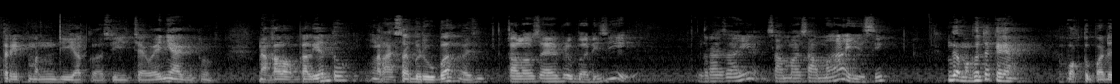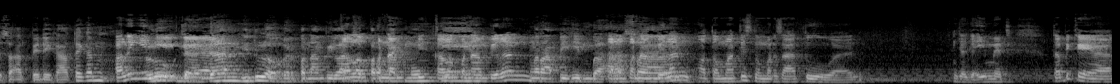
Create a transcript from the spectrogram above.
treatment dia ke si ceweknya gitu. Nah kalau kalian tuh ngerasa berubah gak sih? Kalau saya pribadi sih ngerasanya sama-sama aja sih. Enggak maksudnya kayak waktu pada saat PDKT kan Paling ini, dandan gitu loh berpenampilan Kalau penampi- mungkin. kalau penampilan ngerapihin bahasa. Kalau penampilan otomatis nomor satu kan, jaga image. Tapi kayak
